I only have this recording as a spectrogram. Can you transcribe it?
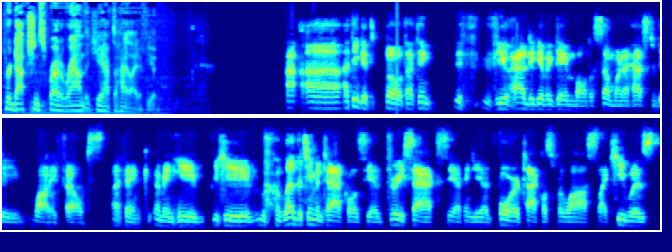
production spread around that you have to highlight a few? Uh, I think it's both. I think if if you had to give a game ball to someone, it has to be Lonnie Phelps. I think. I mean, he he led the team in tackles. He had three sacks. Yeah, I think he had four tackles for loss. Like he was.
